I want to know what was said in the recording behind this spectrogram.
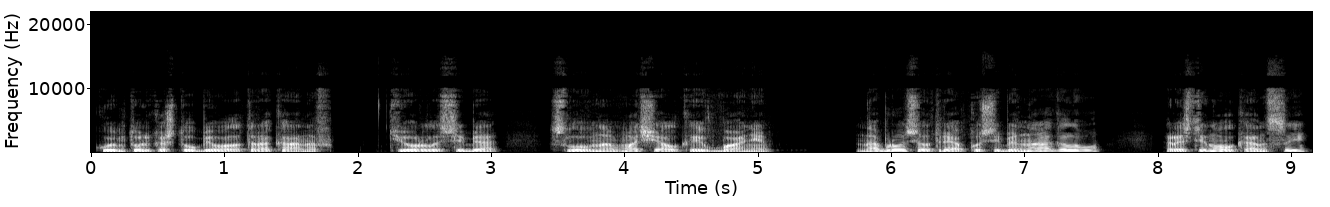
коим только что убивала тараканов, терла себя, словно мочалкой в бане. Набросила тряпку себе на голову, растянула концы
